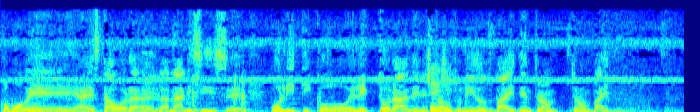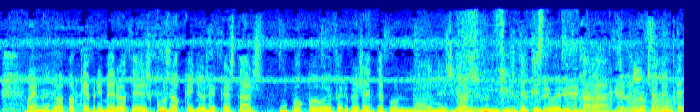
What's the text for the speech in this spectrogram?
¿cómo ve a esta hora el análisis eh, político electoral en Sí, Estados sí. Unidos, Biden, Trump, Trump, Biden? Bueno, yo porque primero te excuso que yo sé que estás un poco efervescente por la elección y dijiste que yo eructaba muchamente.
